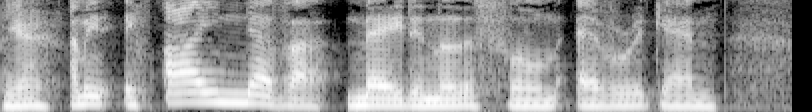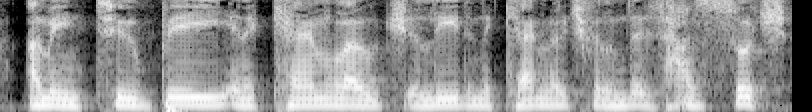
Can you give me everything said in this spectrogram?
Yeah. I mean, if I never made another film ever again, I mean, to be in a Ken Loach, a lead in a Ken Loach film that has such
